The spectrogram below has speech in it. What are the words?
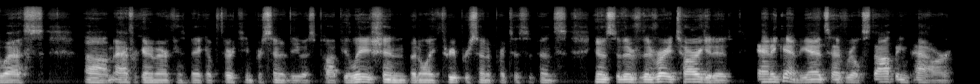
US. Um, African Americans make up 13% of the US population, but only 3% of participants. You know, so they're, they're very targeted. And again, the ads have real stopping power,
